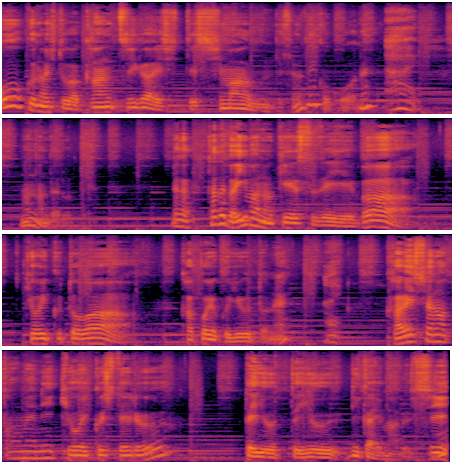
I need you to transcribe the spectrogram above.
多くの人は勘違いしてしまうんですよね。ここはね。はい。何なんだろうって。だから例えば今のケースで言えば教育とはかっこよく言うとねはい。会社のために教育しているっていうっていう理解もあるうし、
